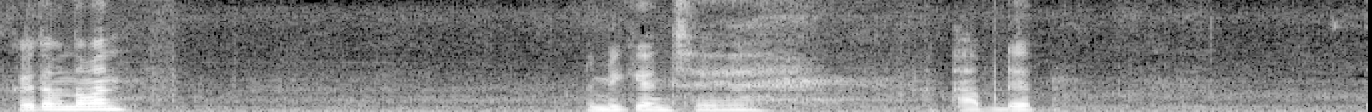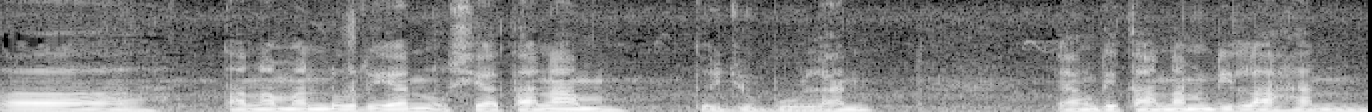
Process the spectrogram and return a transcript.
Oke teman-teman, demikian saya update uh, tanaman durian usia tanam 7 bulan yang ditanam di lahan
